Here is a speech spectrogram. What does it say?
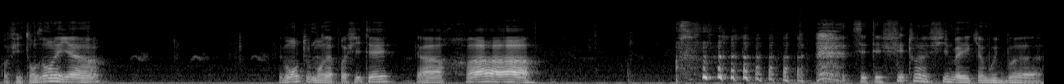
Profitons-en, les gars. Hein. C'est bon, tout le monde a profité? Ah, ah. C'était fais-toi un film avec un bout de bois.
